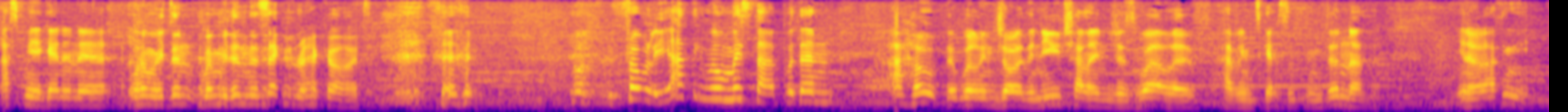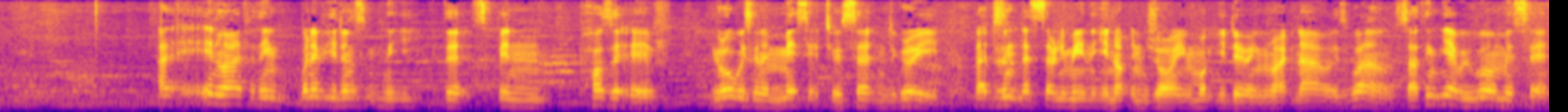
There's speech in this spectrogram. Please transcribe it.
Ask me again in a, when we done when we done the second record. Probably, I think we'll miss that, but then I hope that we'll enjoy the new challenge as well of having to get something done. I, you know, I think I, in life, I think whenever you've done something that's been positive, you're always going to miss it to a certain degree. That doesn't necessarily mean that you're not enjoying what you're doing right now as well. So I think, yeah, we will miss it.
